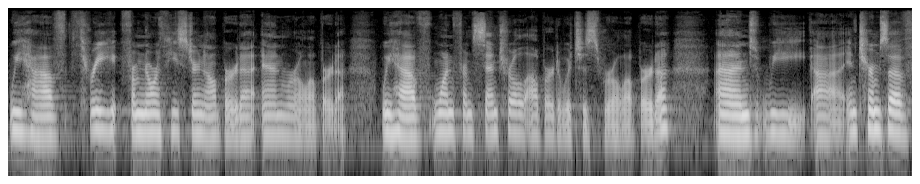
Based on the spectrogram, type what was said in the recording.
We have three from northeastern Alberta and rural Alberta. We have one from central Alberta, which is rural Alberta. And we, uh, in terms of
